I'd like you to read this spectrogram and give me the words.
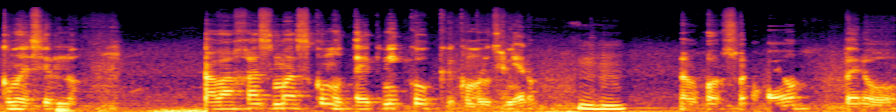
¿cómo decirlo? trabajas más como técnico que como ingeniero. A lo mejor suena feo, pero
